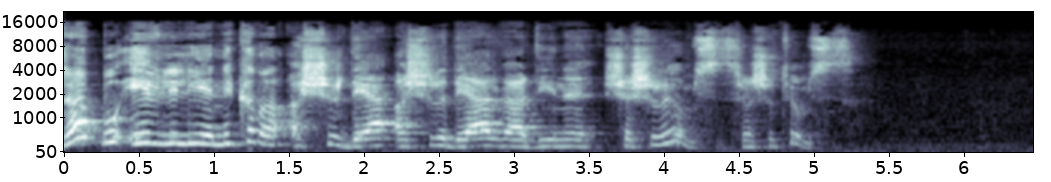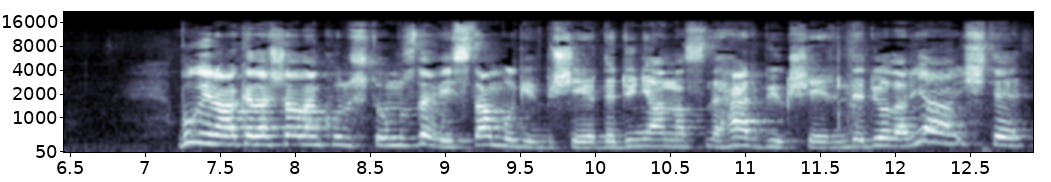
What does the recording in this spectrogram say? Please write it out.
Rab bu evliliğe ne kadar aşırı değer, aşırı değer verdiğini şaşırıyor mu siz? Şaşırtıyor mu sizi? Bugün arkadaşlarla konuştuğumuzda ve İstanbul gibi bir şehirde, dünyanın aslında her büyük şehrinde diyorlar ya işte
